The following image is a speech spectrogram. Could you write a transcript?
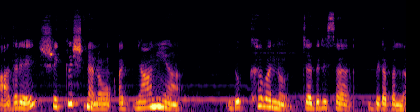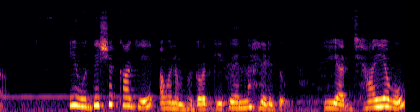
ಆದರೆ ಶ್ರೀಕೃಷ್ಣನು ಅಜ್ಞಾನಿಯ ದುಃಖವನ್ನು ಚದುರಿಸ ಬಿಡಬಲ್ಲ. ಈ ಉದ್ದೇಶಕ್ಕಾಗಿ ಅವನು ಭಗವದ್ಗೀತೆಯನ್ನು ಹೇಳಿತು ಈ ಅಧ್ಯಾಯವು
